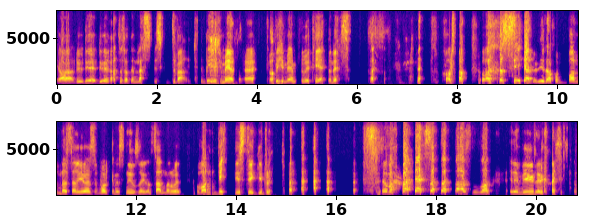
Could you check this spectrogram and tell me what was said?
ja, ja, er, du er rett og slett en lesbisk dverg. Det blir ikke mer, eh, det blir ikke mer minoritet enn det. Og da, og da ser du de der forbanna seriøse folkene snur seg og sender noe vanvittig stygge blikk. Det var jeg satt nesten sånn Er det mulig? Det kan ikke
